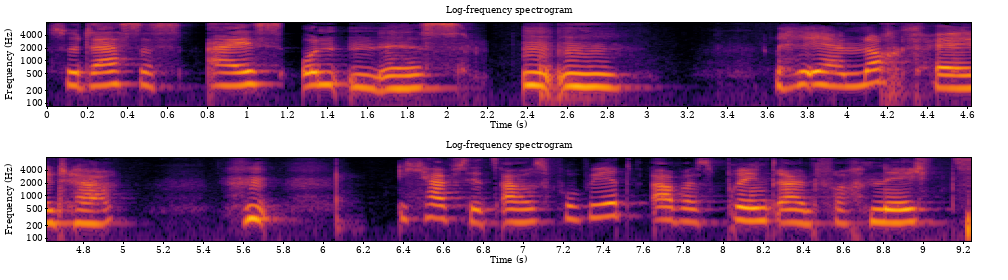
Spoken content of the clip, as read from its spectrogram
sodass das Eis unten ist. Mm -mm. Ja, noch kälter. Ich habe es jetzt ausprobiert, aber es bringt einfach nichts.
